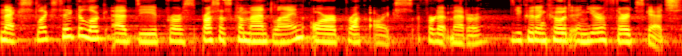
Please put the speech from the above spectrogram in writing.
Next, let's take a look at the process command line, or proc args for that matter. You could encode in your third sketch.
